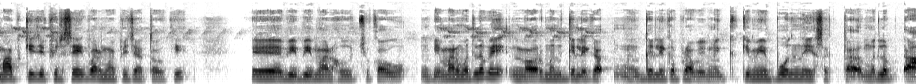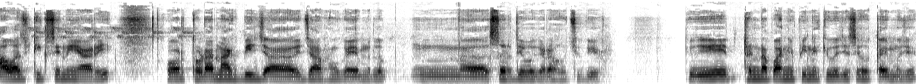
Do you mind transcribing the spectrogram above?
माफ़ कीजिए फिर से एक बार माफ़ी चाहता हूँ कि अभी बीमार हो चुका हूँ। बीमार मतलब नॉर्मल गले का गले का प्रॉब्लम है क्योंकि मैं बोल नहीं सकता। मतलब आवाज़ ठीक से नहीं आ रही और थोड़ा नाक भी जा, जाम हो गया मतलब सर्दी वगैरह हो चुकी है। क्योंकि ये ठंडा पानी पीने की वजह से होता है मुझे।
